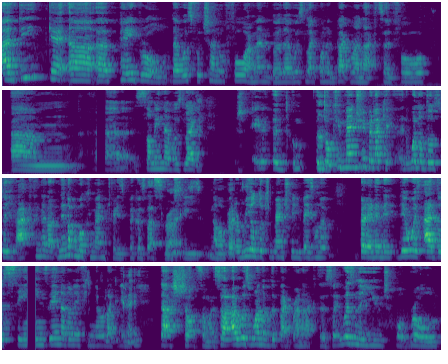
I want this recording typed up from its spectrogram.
I did get uh, a paid role that was for Channel Four. I remember that was like one of the background actor for um, uh, something that was like a, a, a documentary, but like one of those they act in. They're not, they're not mockumentaries because that's right. mostly no, but right. a real documentary based on the. But then they, they always add those scenes in. I don't know if you know, like you okay. know, that shot somewhere. So I was one of the background actors. So it wasn't a huge role.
